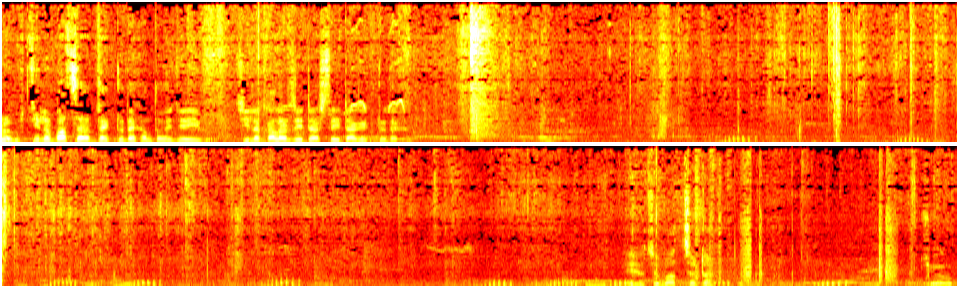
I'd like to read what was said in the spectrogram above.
এবার চিলা বাচ্চাটা একটু দেখান তো যে এই চিলা কালার যেটা আসছে এটা আগে একটু দেখান। এই হচ্ছে বাচ্চাটা। চোখ।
